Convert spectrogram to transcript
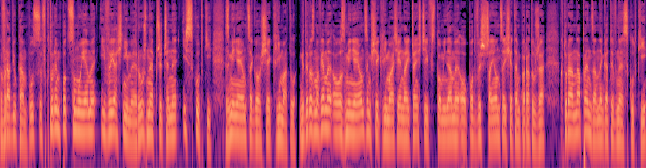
w Radio Campus, w którym podsumujemy i wyjaśnimy różne przyczyny i skutki zmieniającego się klimatu. Gdy rozmawiamy o zmieniającym się klimacie, najczęściej wspominamy o podwyższającej się temperaturze, która napędza negatywne skutki.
